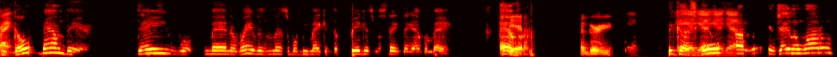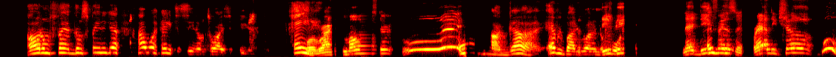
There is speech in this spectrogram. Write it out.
right. he goes down there, they will, man, the Ravens list will be making the biggest mistake they ever made. Ever. Yeah. Agreed. Yeah. Because yeah, yeah, yeah, uh, and Jaylen Waddle, all them fat, them speedy guys, I would hate to see them twice a year. Hate or Raheem Mostert. Ooh, oh my God. Everybody running the DB, That defense and Bradley Chubb. Woo.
